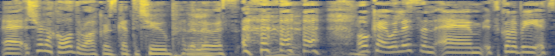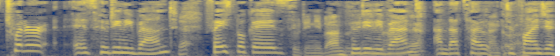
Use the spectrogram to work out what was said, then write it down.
Uh, sure, like all the rockers get the tube, the Luas. okay, well listen, um, it's gonna be, it's Twitter is Houdini Band. Yeah. Facebook is Houdini band. Houdini Band, Yeah. and that's how to wrong. find you.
